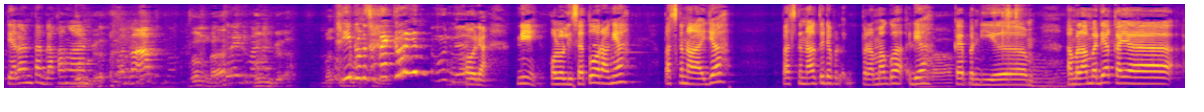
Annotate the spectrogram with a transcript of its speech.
Tiara ntar belakangan. Gua enggak. Ih belum speakerin. Oh udah. Nih kalau Lisa tuh orangnya Pas kenal aja Pas kenal tuh dia per- pertama gua Dia kayak pendiam. Lama-lama dia kayak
